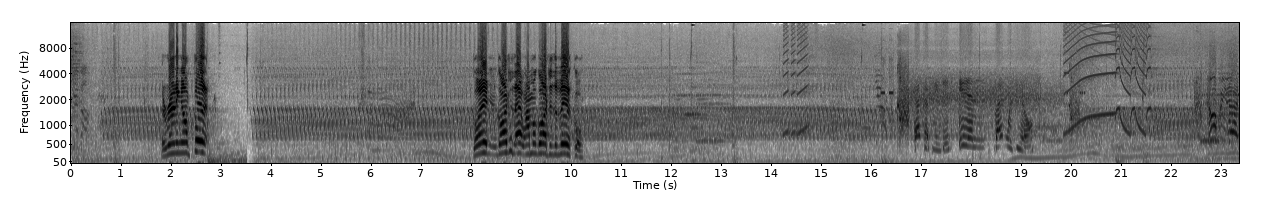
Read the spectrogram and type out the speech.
Give up. They're running on foot. Go ahead and go out to that one. I'm going to go out to the vehicle. Backup needed in Vinewood Hills. Copy that.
